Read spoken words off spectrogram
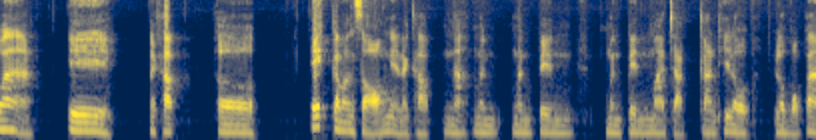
ว่า a นะครับเอ่อ x กำลังสองเนี่ยนะครับนะมันมันเป็นมันเป็นมาจากการที่เราเราบอกว่า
